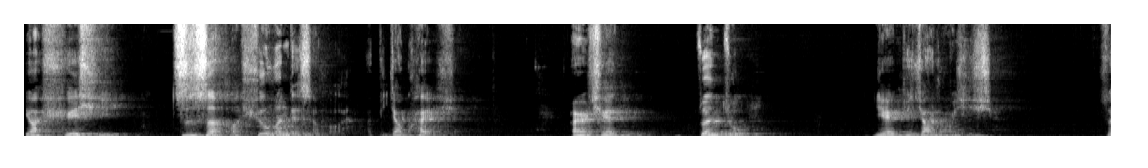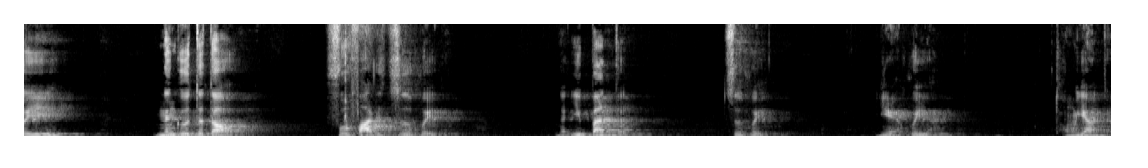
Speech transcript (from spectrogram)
要学习，知识和学问的时候啊，比较快一些，而且专注也比较容易一些，所以能够得到佛法的智慧，那一般的智慧也会啊，同样的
